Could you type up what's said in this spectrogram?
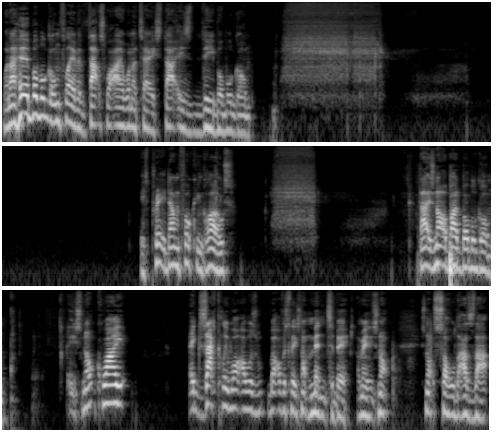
When I hear bubblegum flavour, that's what I want to taste. That is the bubblegum. It's pretty damn fucking close. That is not a bad bubblegum. It's not quite exactly what I was, but obviously it's not meant to be. I mean, it's not, it's not sold as that,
